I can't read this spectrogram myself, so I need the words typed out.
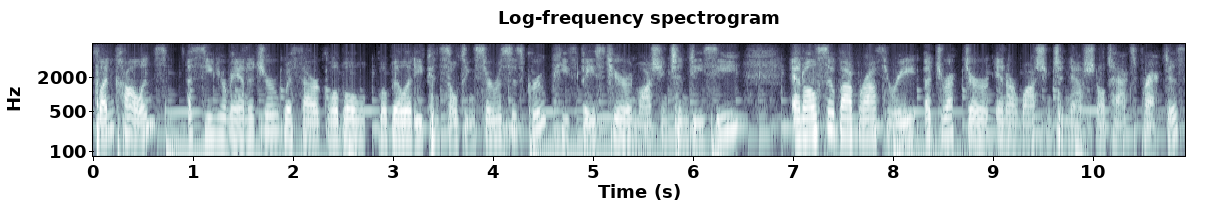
Glen Collins, a senior manager with our Global Mobility Consulting Services Group. He's based here in Washington, D.C., and also Bob Rothery, a director in our Washington National Tax Practice,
